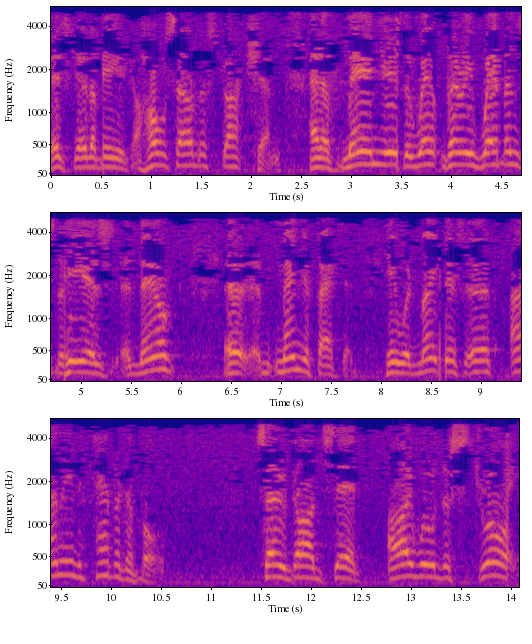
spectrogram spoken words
It's going to be wholesale destruction. And if man used the we- very weapons that he has now uh, manufactured, he would make this earth uninhabitable. So God said, I will destroy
